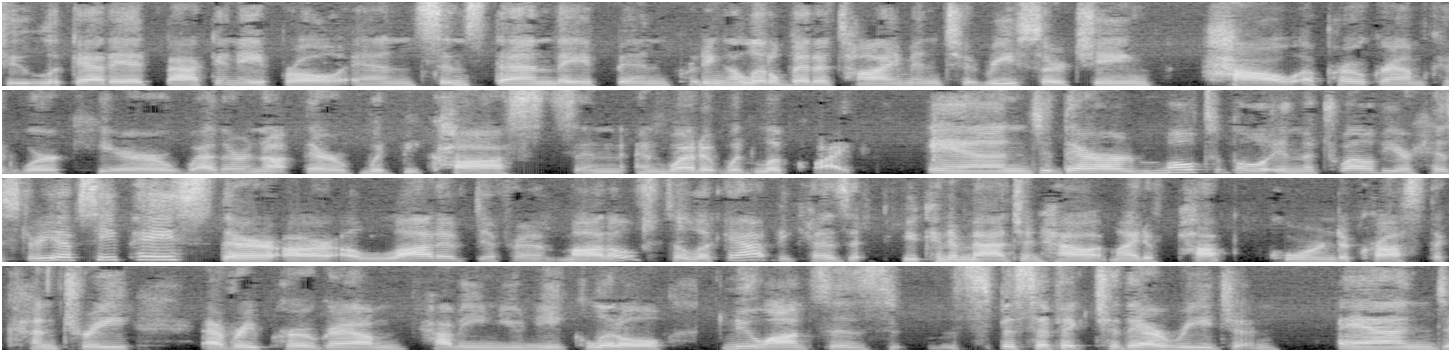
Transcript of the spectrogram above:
to look at it back in April, and since then they've been putting a little bit of time into researching how a program could work here, whether or not there would be costs and, and what it would look like. And there are multiple in the 12 year history of CPACE. There are a lot of different models to look at because you can imagine how it might have popcorned across the country. Every program having unique little nuances specific to their region. And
